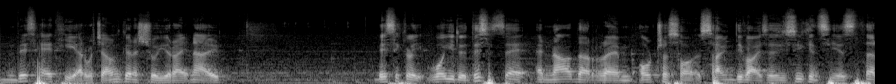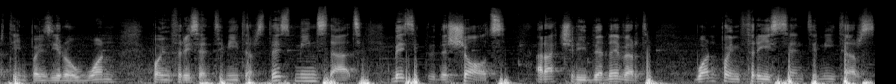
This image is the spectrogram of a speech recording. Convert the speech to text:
this head here, which I'm going to show you right now, basically what you do, this is a, another um, ultrasound device, as you can see is 13.0, 1.3 centimeters. This means that basically the shots are actually delivered 1.3 centimeters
